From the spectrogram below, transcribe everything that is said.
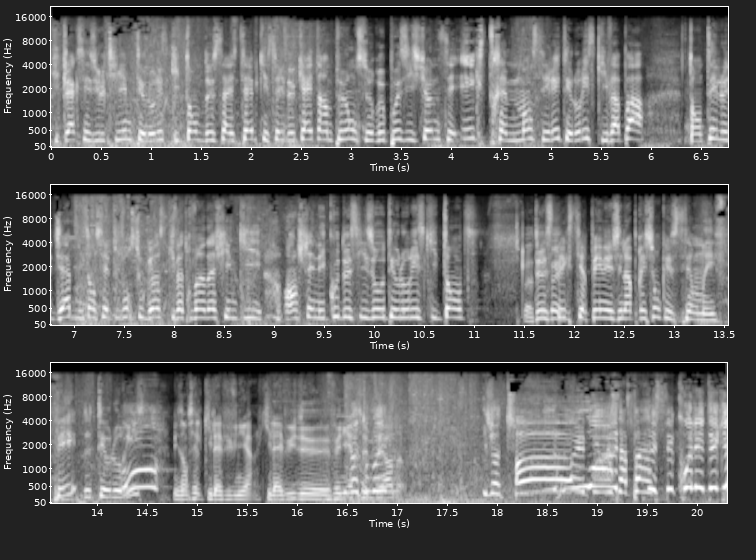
qui claque ses ultimes, Théoloris qui tente de side step, qui essaye de kite un peu, on se repositionne, c'est extrêmement serré, Théoloris qui va pas tenter le diable, mise en ciel toujours sous Ghost qui va trouver un Dashin qui enchaîne les coups de ciseaux, Théoloris qui tente de s'extirper, mais j'ai l'impression que c'est en effet de Théoloris, oh mise en ciel qu'il a vu venir, qu'il a vu de venir ce turn. Il va Oh, ça passe. Mais c'est quoi les dégâts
